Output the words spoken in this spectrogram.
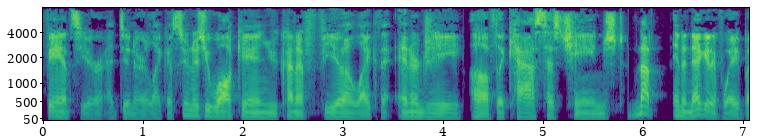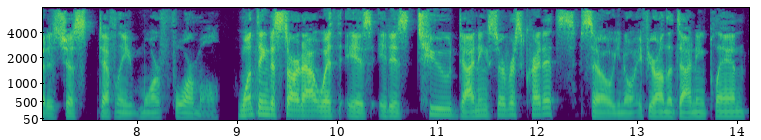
fancier at dinner. Like as soon as you walk in, you kind of feel like the energy of the cast has changed, not in a negative way, but it's just definitely more formal. One thing to start out with is it is two dining service credits. So, you know, if you're on the dining plan,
